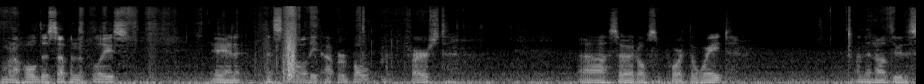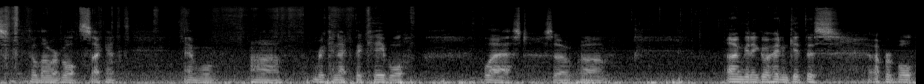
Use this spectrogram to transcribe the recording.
I'm going to hold this up into place and install the upper bolt first uh, so it'll support the weight and then I'll do this, the lower bolt second and we'll uh, reconnect the cable last. So um, I'm going to go ahead and get this upper bolt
